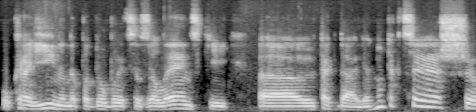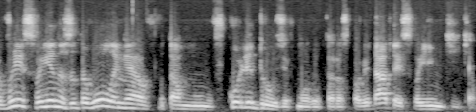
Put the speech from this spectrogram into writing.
Україні, не подобається Зеленський е, і так далі. Ну так це ж ви своє незадоволення в там в колі друзів можете розповідати і своїм дітям.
